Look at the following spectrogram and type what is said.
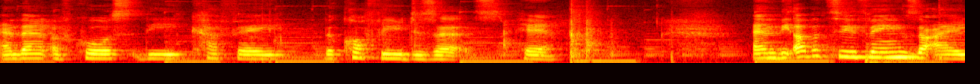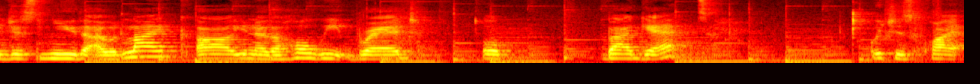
and then of course the cafe, the coffee desserts here. And the other two things that I just knew that I would like are, you know, the whole wheat bread or baguette, which is quite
